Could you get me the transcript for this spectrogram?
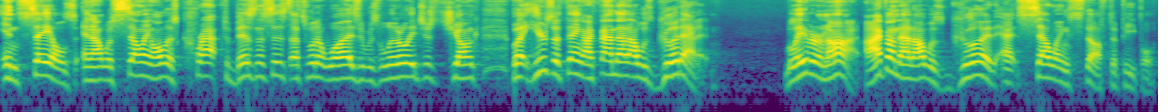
in sales and I was selling all this crap to businesses. That's what it was. It was literally just junk. But here's the thing I found out I was good at it. Believe it or not, I found out I was good at selling stuff to people.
